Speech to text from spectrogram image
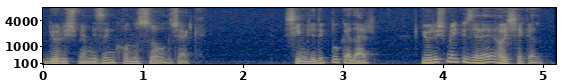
görüşmemizin konusu olacak. Şimdilik bu kadar. Görüşmek üzere, hoşçakalın.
